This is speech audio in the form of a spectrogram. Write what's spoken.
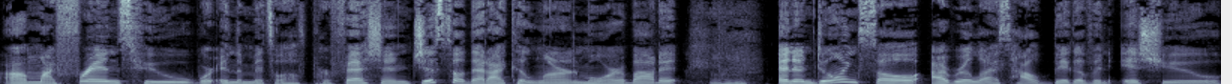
um, my friends who were in the mental health profession just so that I could learn more about it. Mm-hmm. And in doing so, I realized how big of an issue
